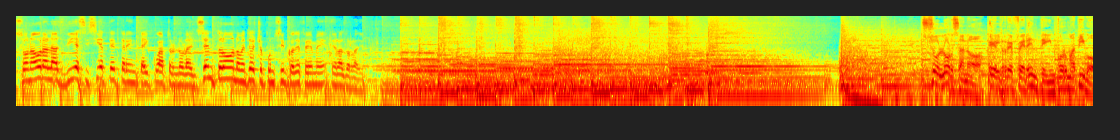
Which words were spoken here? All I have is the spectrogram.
son ahora las 17.34 en hora del centro, 98.5 de FM, Heraldo Radio. Solórzano, el referente informativo.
